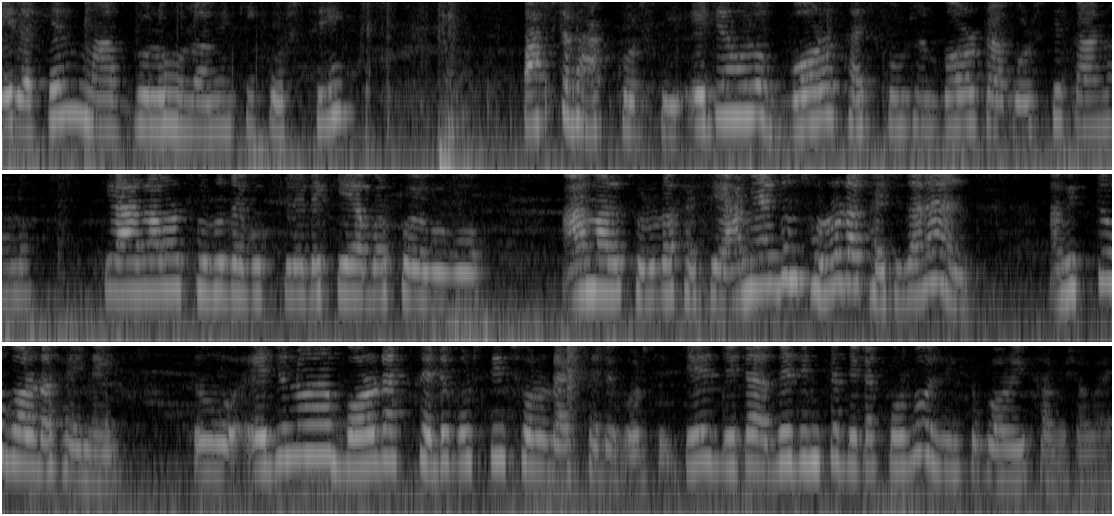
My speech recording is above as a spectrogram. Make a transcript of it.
এই দেখেন মাছগুলো হলো আমি কি করছি? পাঁচটা ভাগ করছি। এটা হলো বড় সাইজ করছি, বড়টা করছি। কারণ হলো কে আর আবার ছোট যাব প্লেটে কে আবার করে আমার ছোটটা খাইছি আমি একদম ছোটটা খাইছি জানেন? আমি একটু বড়টা খাই নাই। তো এই জন্য বড়টা এক সাইডে করছি ছোটটা এক সাইডে করছি। যে যেটা যেদিনকে যেটা করব ওই দিনকে বড়ই খাবে সবাই।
